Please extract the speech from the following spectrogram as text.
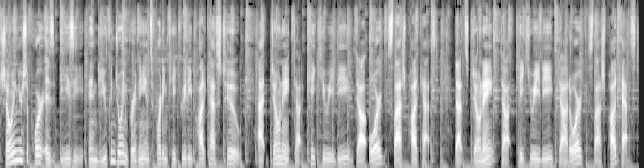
Showing your support is easy, and you can join Brittany in supporting KQED Podcast too at donate.kqed.org slash podcast. That's donate.kqed.org slash podcast.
